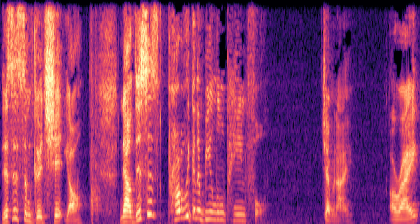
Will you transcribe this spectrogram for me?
This is some good shit, y'all. Now, this is probably going to be a little painful, Gemini. All right?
